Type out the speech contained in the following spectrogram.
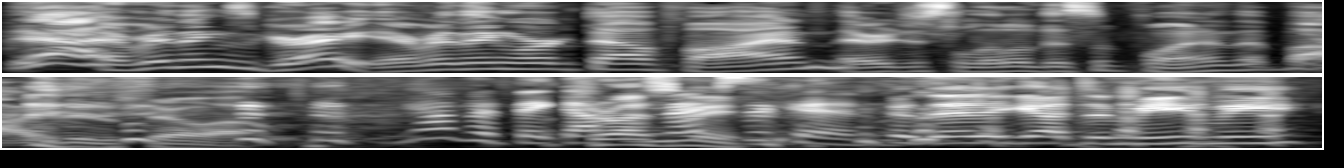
Yeah, everything's great. Everything worked out fine. They were just a little disappointed that Bobby didn't show up. Yeah, but they got Trust the me. Mexican. If they got to meet me,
